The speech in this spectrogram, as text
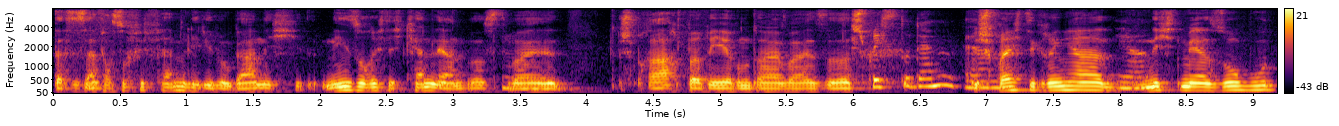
Das ist einfach so viel Family, die du gar nicht, nie so richtig kennenlernen wirst, mhm. weil Sprachbarrieren teilweise. Sprichst du denn? Ähm, ich spreche die Grinja ja. nicht mehr so gut,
